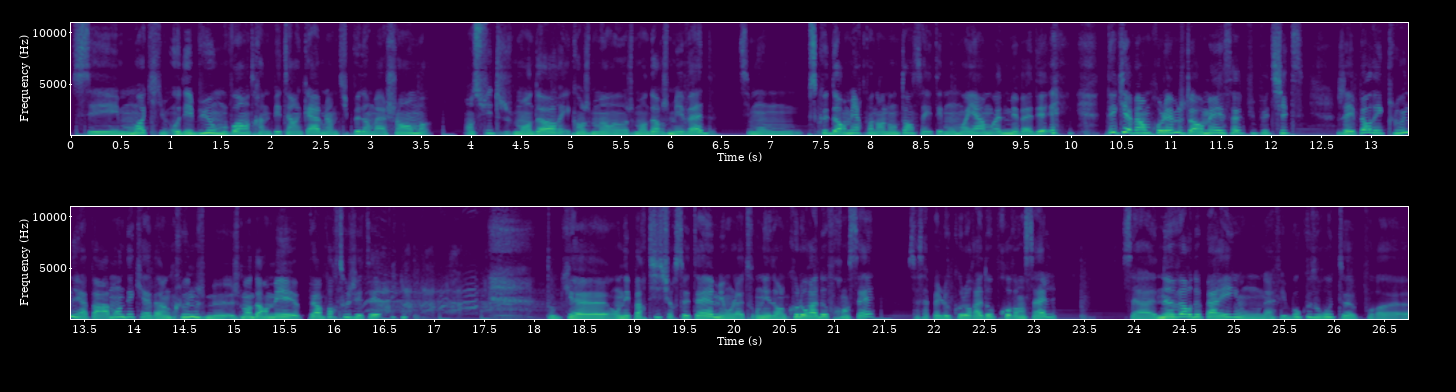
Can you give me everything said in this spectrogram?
c'est moi qui, au début, on me voit en train de péter un câble un petit peu dans ma chambre. Ensuite, je m'endors et quand je m'en- je m'endors, je m'évade. C'est mon parce que dormir pendant longtemps, ça a été mon moyen à moi de m'évader. dès qu'il y avait un problème, je dormais et ça depuis petite. J'avais peur des clowns et apparemment, dès qu'il y avait un clown, je me- m'endormais, euh, peu importe où j'étais. Donc, euh, on est parti sur ce thème et on l'a tourné dans le Colorado français. Ça s'appelle le Colorado provençal. C'est à 9h de Paris, on a fait beaucoup de routes pour, euh,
